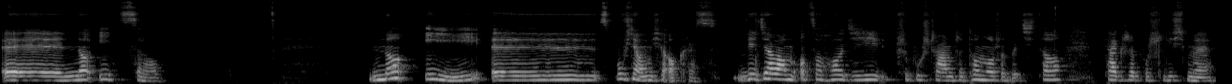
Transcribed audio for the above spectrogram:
E, No i co? No i yy, spóźniał mi się okres. Wiedziałam o co chodzi, przypuszczałam, że to może być to. Także poszliśmy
